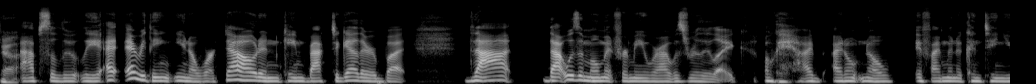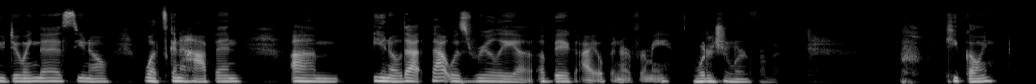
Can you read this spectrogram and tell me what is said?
Yeah. absolutely. Everything you know worked out and came back together, but that that was a moment for me where I was really like, okay, I I don't know if I'm going to continue doing this. You know, what's going to happen. Um, you know that that was really a, a big eye opener for me. What did you learn from it? Keep going.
